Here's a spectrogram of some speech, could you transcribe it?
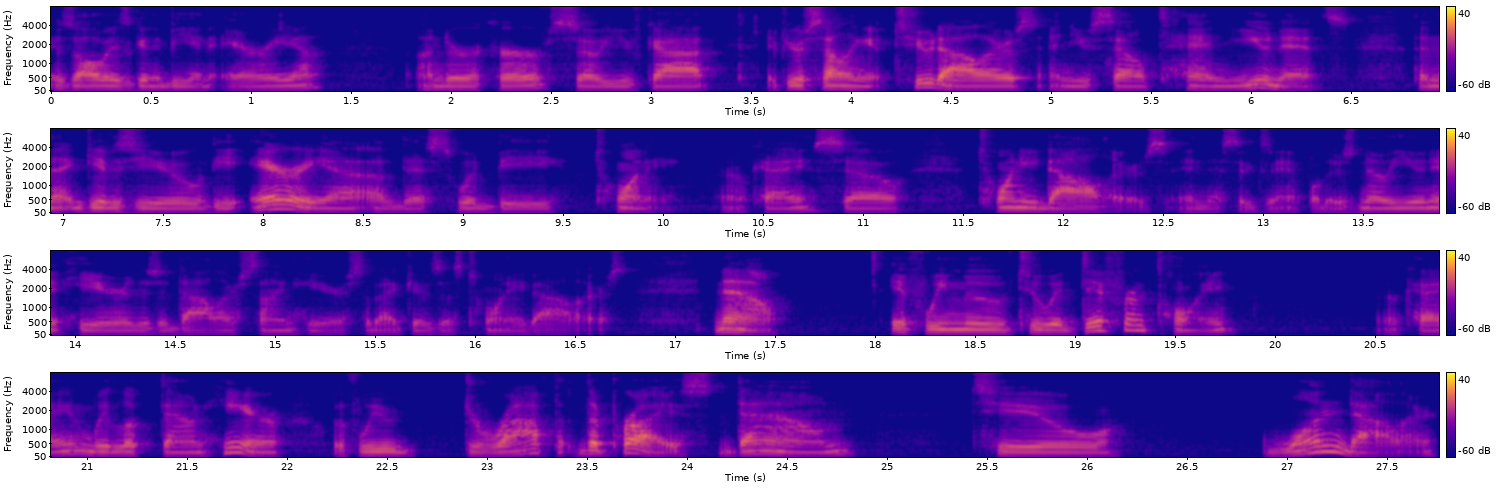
is always going to be an area under a curve. So you've got, if you're selling at $2 and you sell 10 units, then that gives you, the area of this would be 20. Okay, so $20 in this example. There's no unit here, there's a dollar sign here, so that gives us $20. Now, if we move to a different point, okay, and we look down here, if we drop the price down to $1,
